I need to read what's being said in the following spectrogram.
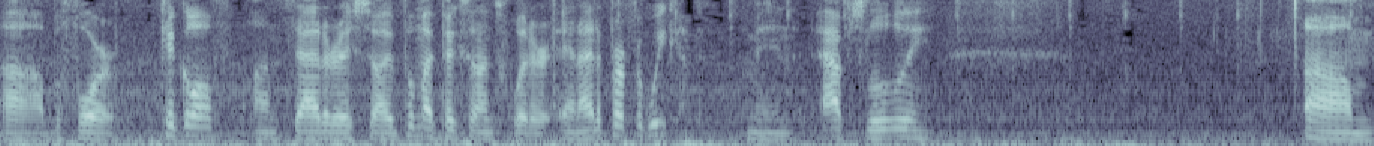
uh, before kickoff on Saturday, so I put my picks on Twitter, and I had a perfect weekend. I mean, absolutely. Um,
